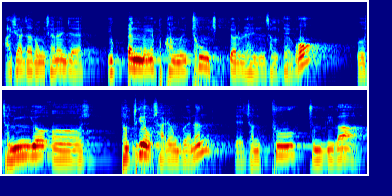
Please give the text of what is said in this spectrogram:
아시아 자동차는 이제 600명의 북한군이 총집결을 한 상태고 그 전교 어, 전투교육 사령부에는 전투 준비가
